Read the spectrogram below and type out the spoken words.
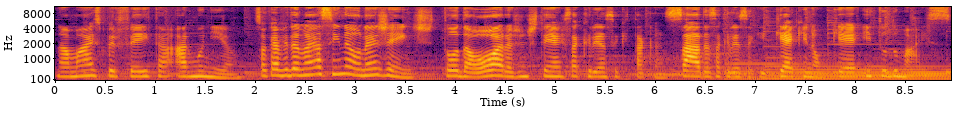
na mais perfeita harmonia. Só que a vida não é assim não, né, gente? Toda hora a gente tem essa criança que tá cansada, essa criança que quer, que não quer e tudo mais.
